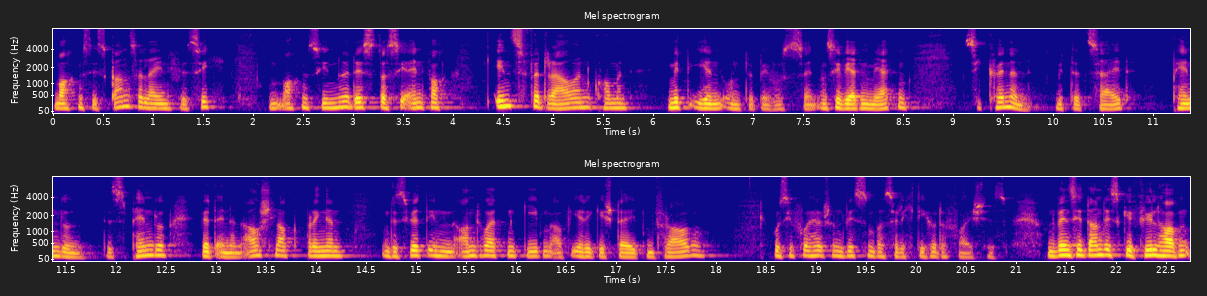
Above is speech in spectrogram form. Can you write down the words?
machen Sie es ganz allein für sich und machen Sie nur das, dass Sie einfach ins Vertrauen kommen mit Ihrem Unterbewusstsein. Und Sie werden merken, Sie können mit der Zeit pendeln. Das Pendel wird einen Ausschlag bringen und es wird Ihnen Antworten geben auf Ihre gestellten Fragen, wo Sie vorher schon wissen, was richtig oder falsch ist. Und wenn Sie dann das Gefühl haben,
